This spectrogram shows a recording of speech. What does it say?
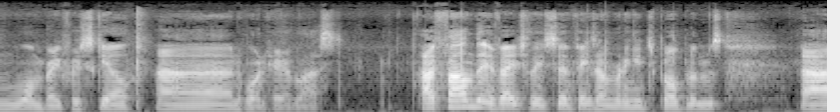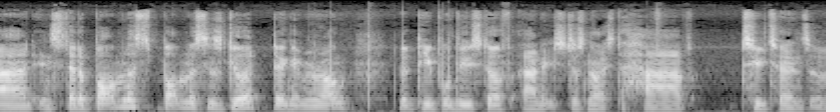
one breakthrough skill, and one hero blast. I found that eventually certain things are running into problems, and instead of bottomless, bottomless is good. Don't get me wrong, but people do stuff, and it's just nice to have two turns of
